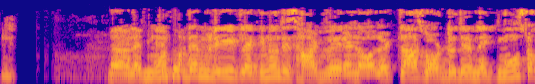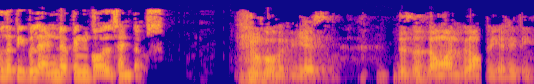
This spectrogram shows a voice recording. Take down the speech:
Yeah, like most of them read like you know this hardware and all. At class what do they like? Most of the people end up in call centers. No, yes. This is the on ground reality.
